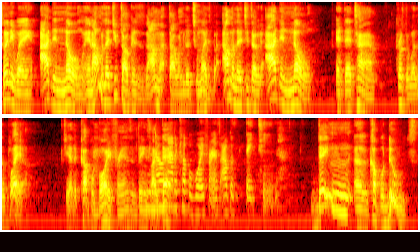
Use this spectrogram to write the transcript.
So anyway, I didn't know, and I'm gonna let you talk because I'm not talking a little too much, but I'm gonna let you talk. I didn't know at that time Crystal was a player. She had a couple boyfriends and things no, like that. No, not a couple boyfriends. I was dating. Dating a couple dudes,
